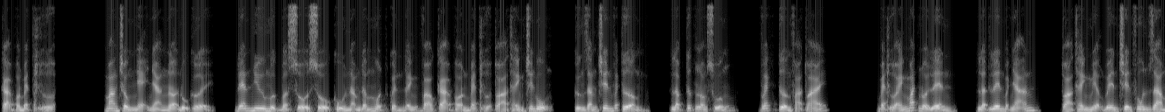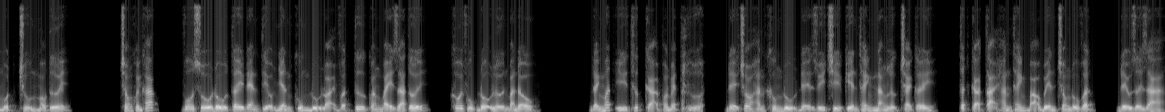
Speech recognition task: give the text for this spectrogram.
cả bọn bẹt thừa mang chồng nhẹ nhàng nợ nụ cười, đen như mực bật sổ sổ cù nắm đấm một quyền đánh vào cả bọn bẹt thừa tỏa thành trên bụng, cứng rắn trên vách tường, lập tức lom xuống, vách tường phá thoái. Bẹt thừa ánh mắt nổi lên, lật lên bạch nhãn, tỏa thành miệng bên trên phun ra một chùm máu tươi. Trong khoảnh khắc, vô số đồ tây đen tiểu nhân cùng đủ loại vật tư quăng bay ra tới khôi phục độ lớn ban đầu. Đánh mất ý thức cả con bét thưa để cho hắn không đủ để duy trì kiên thành năng lực trái cây tất cả tại hắn thành bảo bên trong đồ vật đều rơi ra.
